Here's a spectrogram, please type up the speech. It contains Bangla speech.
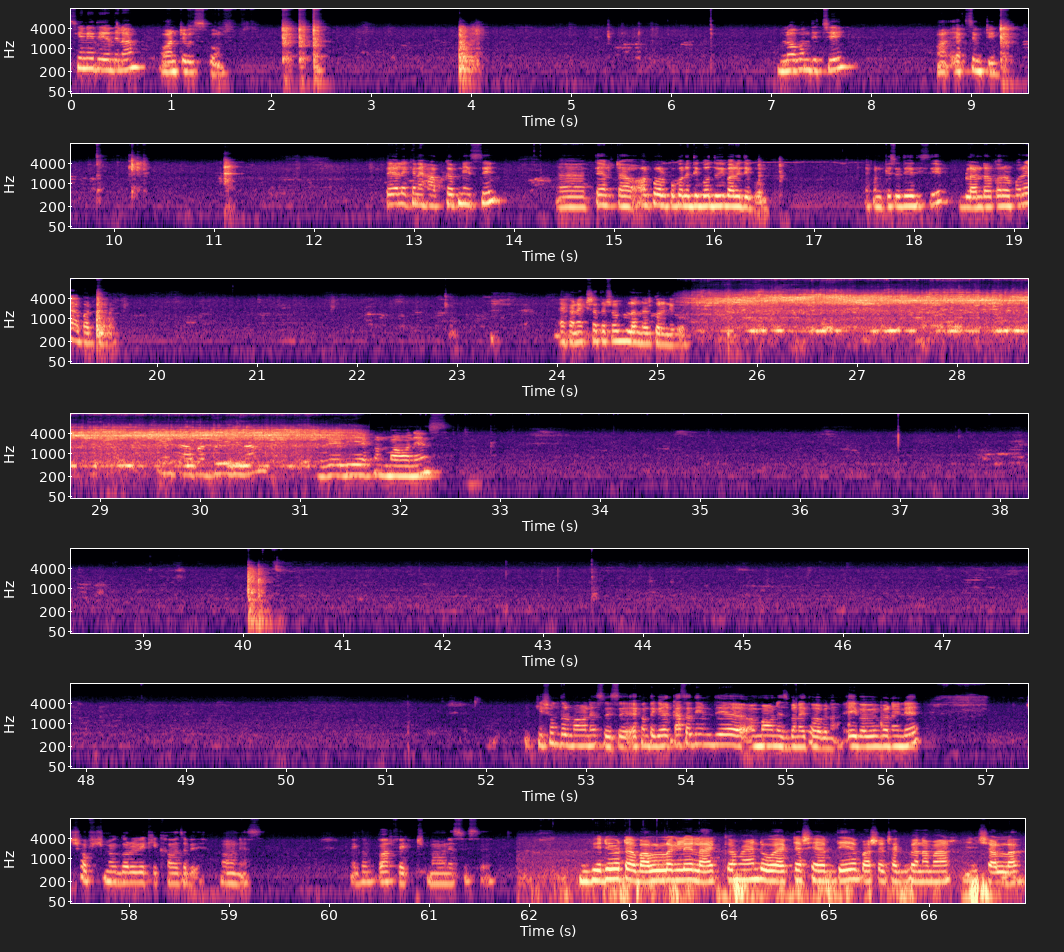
চিনি দিয়ে দিলাম ওয়ান টেবিল স্পুন লবণ দিচ্ছি। এক চিমটি। তেল এখানে হাফ কাপ নিয়েছি। তেলটা অল্প অল্প করে দিব দুইবারে দিব। এখন কিছু দিয়ে দিছি, ব্লান্ডার করার পরে আবার দিব। এখন একসাথে সব ব্লান্ডার করে নিব। আবার দিয়ে দিলাম। রেডি এখন মাওনেস কি সুন্দর মাওনেস হয়েছে। এখন থেকে কাঁচা ডিম দিয়ে মাওনেস বানাইতে হবে না। এইভাবে বানাইলে সবসময় ঘরে রেখে খাওয়া যাবে মাওনেস একদম পারফেক্ট মাওনেস হয়েছে। ভিডিওটা ভালো লাগলে লাইক কমেন্ট ও একটা শেয়ার দিয়ে পাশে থাকবেন আমার, ইনশাল্লাহ।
